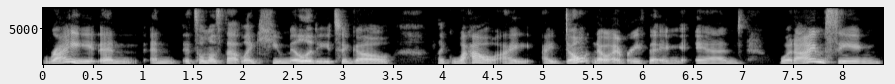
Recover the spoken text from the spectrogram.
right? And and it's almost that like humility to go like wow, I I don't know everything and what I'm seeing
